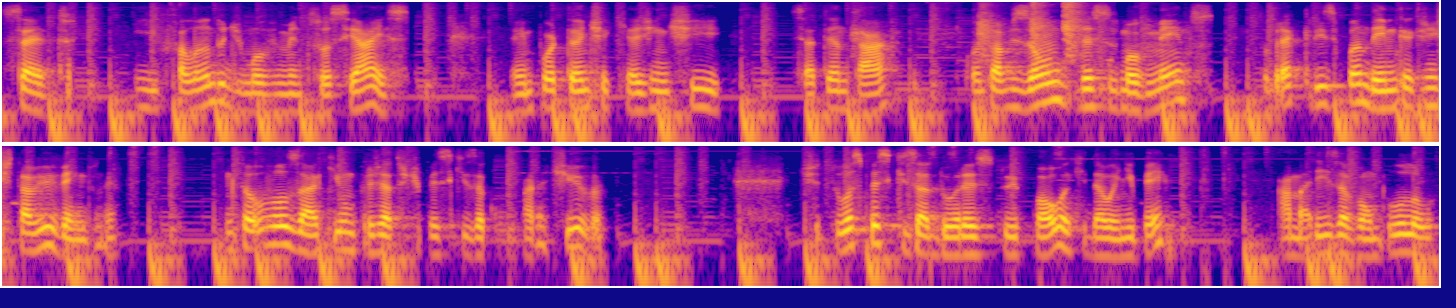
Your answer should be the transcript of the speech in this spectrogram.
Certo. E falando de movimentos sociais, é importante que a gente se atentar quanto à visão desses movimentos sobre a crise pandêmica que a gente está vivendo, né? Então eu vou usar aqui um projeto de pesquisa comparativa de duas pesquisadoras do IPOL aqui da UNB, a Marisa von Bulow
